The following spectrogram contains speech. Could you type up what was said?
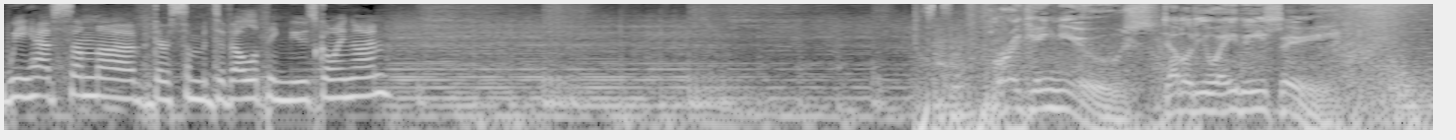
We have some. Uh, there's some developing news going on. Breaking news. WABC.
